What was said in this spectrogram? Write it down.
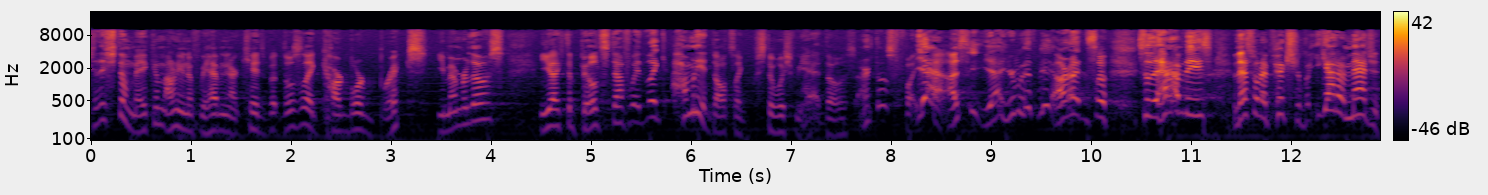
do they still make them? I don't even know if we have any in our kids, but those like cardboard bricks. You remember those? You like to build stuff with like how many adults like still wish we had those? Aren't those fun? Yeah, I see. Yeah, you're with me. All right. So so they have these, and that's what I picture. But you got to imagine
